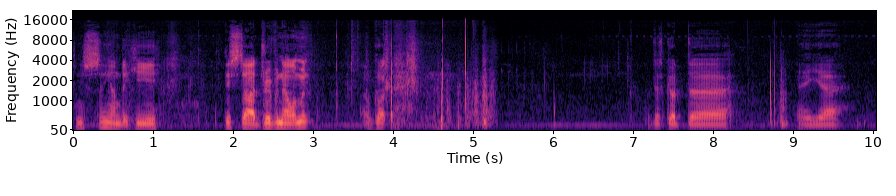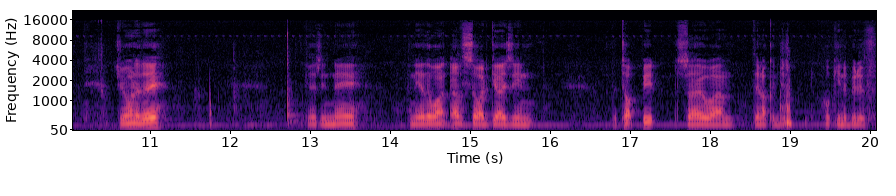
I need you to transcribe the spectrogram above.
can you see under here, this uh, driven element, I've got, I've just got uh, a uh, joiner there, goes in there, and the other one, other side goes in the top bit, so um, then I can just hook in a bit of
